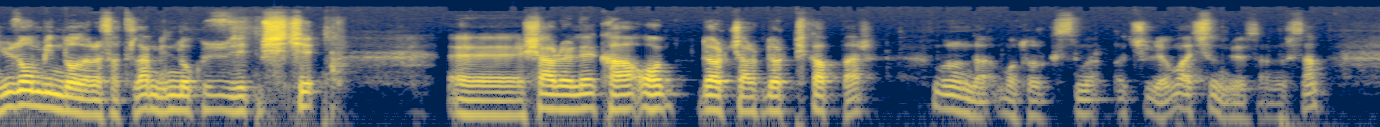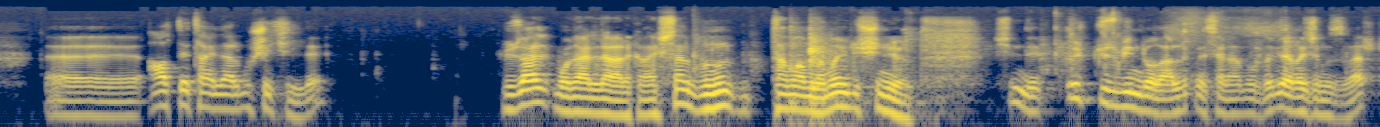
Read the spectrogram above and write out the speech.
110 bin dolara satılan 1972 e, Chevrolet K10 4x4 pickup var. Bunun da motor kısmı açılıyor mu? Açılmıyor sanırsam. E, alt detaylar bu şekilde. Güzel modeller arkadaşlar. Bunu tamamlamayı düşünüyorum. Şimdi 300 bin dolarlık mesela burada bir aracımız var.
